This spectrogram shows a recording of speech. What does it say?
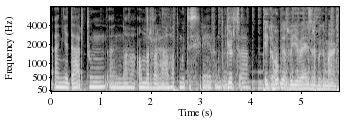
en je daar toen een uh, ander verhaal had moeten schrijven. Dus, Kurt, uh, ik ja. hoop dat we je wijzer hebben gemaakt.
